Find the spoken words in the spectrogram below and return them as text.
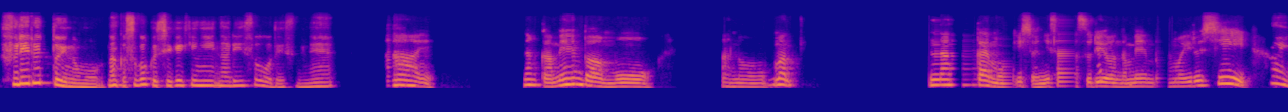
触れるというのも、なんかすごく刺激になりそうですね。はい。なんかメンバーも、あの、まあ、何回も一緒に参加するようなメンバーもいるし、はい。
